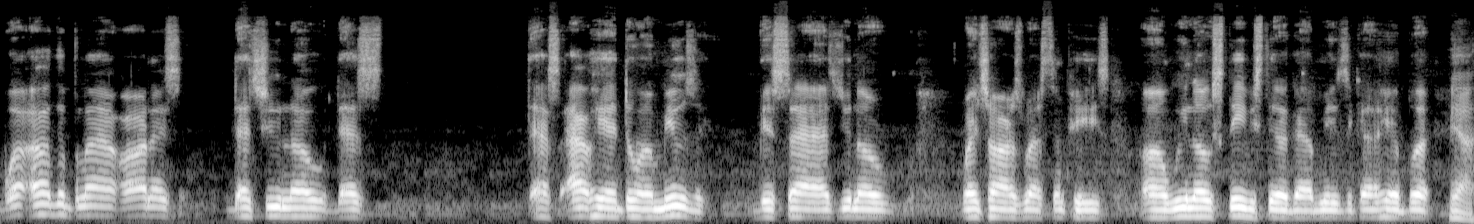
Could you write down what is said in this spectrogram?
what other blind artists that you know that's that's out here doing music besides you know Ray Charles, rest in peace. Uh, we know Stevie still got music out here, but yeah,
